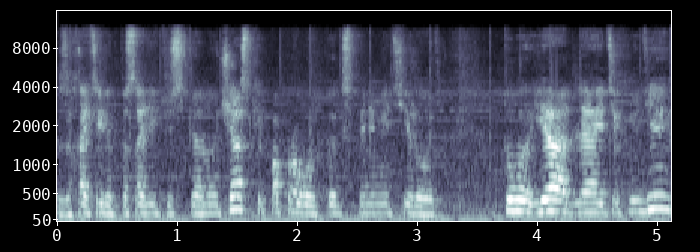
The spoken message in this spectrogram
захотели посадить у себя на участке, попробовать поэкспериментировать, то я для этих людей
